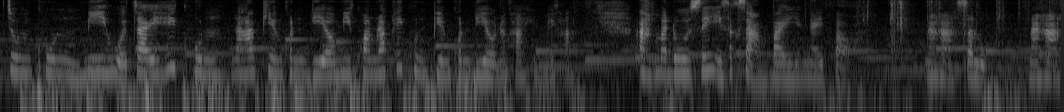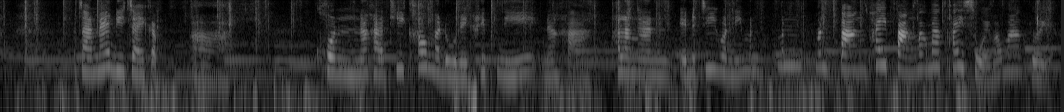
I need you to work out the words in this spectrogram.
ำจุนคุณ มีหัวใจให้คุณนะคะเพียงคนเดียว มีความรักให้คุณเพียงคนเดียวนะคะเห็นไหมคะอะมาดูซิอีกสักสามใบยังไงต่อนะคะสรุปนะคะอาจารย์แม่ดีใจกับ คนนะคะที่เข้ามาดูในคลิปนี้นะคะ พลังงาน energy วันนี้มันมันมันปังไพ่ปังมากๆไพ่สวยมากๆเลยอะ่ะ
